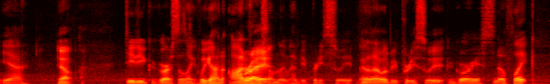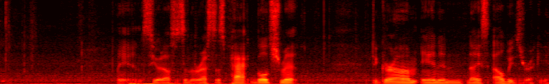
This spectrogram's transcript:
Yeah. yeah, Didi Gregorius. I was like, if we got an auto or something, that'd be pretty sweet. yeah, that would be pretty sweet. Gregorius Snowflake. And see what else is in the rest of this pack. Goldschmidt, DeGrom, and a nice Albies rookie.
